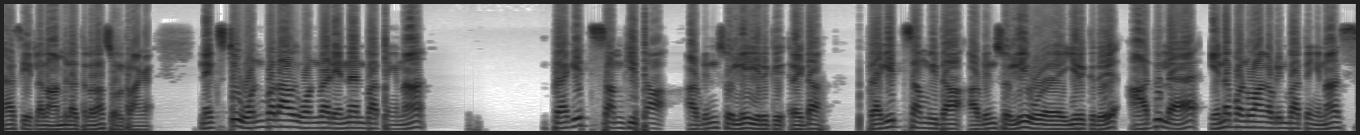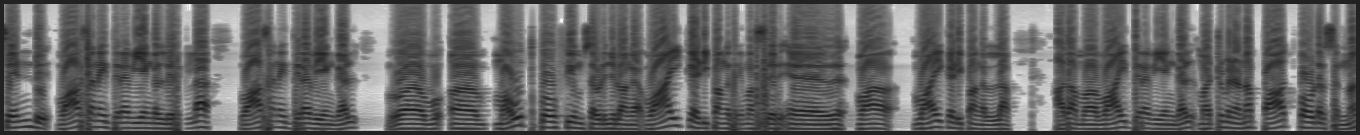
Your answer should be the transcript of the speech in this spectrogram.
ஆசிட்ல தான் அமிலத்தில் தான் சொல்கிறாங்க நெக்ஸ்ட்டு ஒன்பதாவது ஒன்வேர்டு என்னன்னு பார்த்தீங்கன்னா பிரகித் சம்ஹிதா அப்படின்னு சொல்லி இருக்கு ரைட்டா பிரகித் சம்ஹிதா அப்படின்னு சொல்லி ஒ- இருக்குது. அதுல என்ன பண்ணுவாங்க அப்படின்னு பார்த்தீங்கன்னா செண்டு வாசனை திரவியங்கள் இருக்குல்ல? வாசனை திரவியங்கள் மவுத் பெர்ஃப்யூம்ஸ் அப்படின்னு சொல்லுவாங்க. வாய்க்கு அடிப்பாங்க தெரியுமா சரி வா- வாய்க்கு அடிப்பாங்கல்ல? அதான் வாய் திரவியங்கள் மற்றும் என்னன்னா பாத் பவுடர்ஸ்னா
